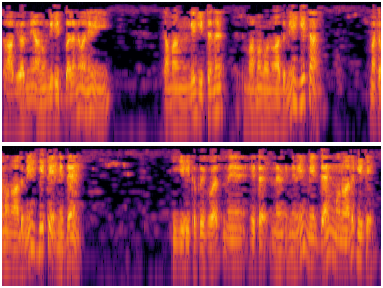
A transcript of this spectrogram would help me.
කාගේවත් මේ අනුන්ගේ හිත බලනව නෙවෙයි. තමන්ගේ හිතන මම මොනවද මේ හිතන්නේ? මට මොනවද මේ හිතෙන්නේ දැන්? ඊයේ හිතපු එකවත් මේ හිත නෙවෙයි මේ දැන් මොනවද හිතෙන්නේ?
